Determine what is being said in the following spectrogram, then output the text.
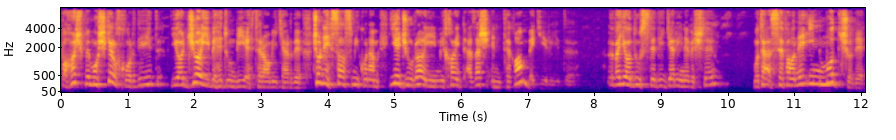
باهاش به مشکل خوردید یا جایی بهتون بی احترامی کرده؟ چون احساس می‌کنم یه جورایی می‌خواید ازش انتقام بگیرید. و یا دوست دیگری نوشته متاسفانه این مد شده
